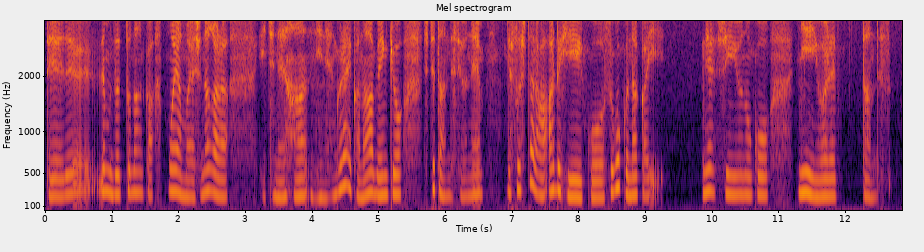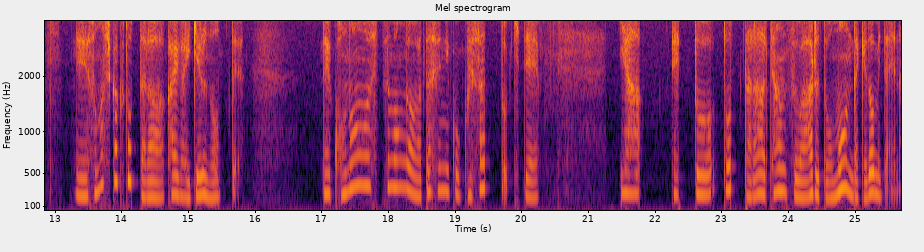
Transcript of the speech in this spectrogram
て。ででもずっとなんかモヤモヤしながら1年半2年ぐらいかな勉強してたんですよね。でそしたらある日こうすごく仲いいね親友の子に言われたんです。でその資格取ったら海外行けるのってでこの質問が私にこうぐさっときていやえっと取ったらチャンスはあると思うんだけどみたいな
